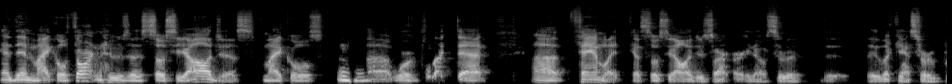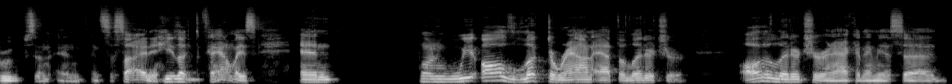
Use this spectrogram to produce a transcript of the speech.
and then Michael Thornton, who's a sociologist. Michael's mm-hmm. uh, work looked at uh, family because sociologists are, are, you know, sort of the, they're looking at sort of groups and, and, and society. He looked at families. And when we all looked around at the literature, all the literature in academia said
